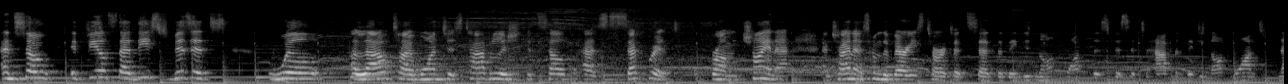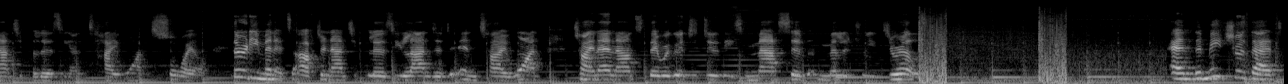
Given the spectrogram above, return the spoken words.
and so it feels that these visits will allow Taiwan to establish itself as separate from China. And China, from the very start, had said that they did not want this visit to happen. They did not want Nancy Pelosi on Taiwan soil. 30 minutes after Nancy Pelosi landed in Taiwan, China announced they were going to do these massive military drills. And they made sure that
